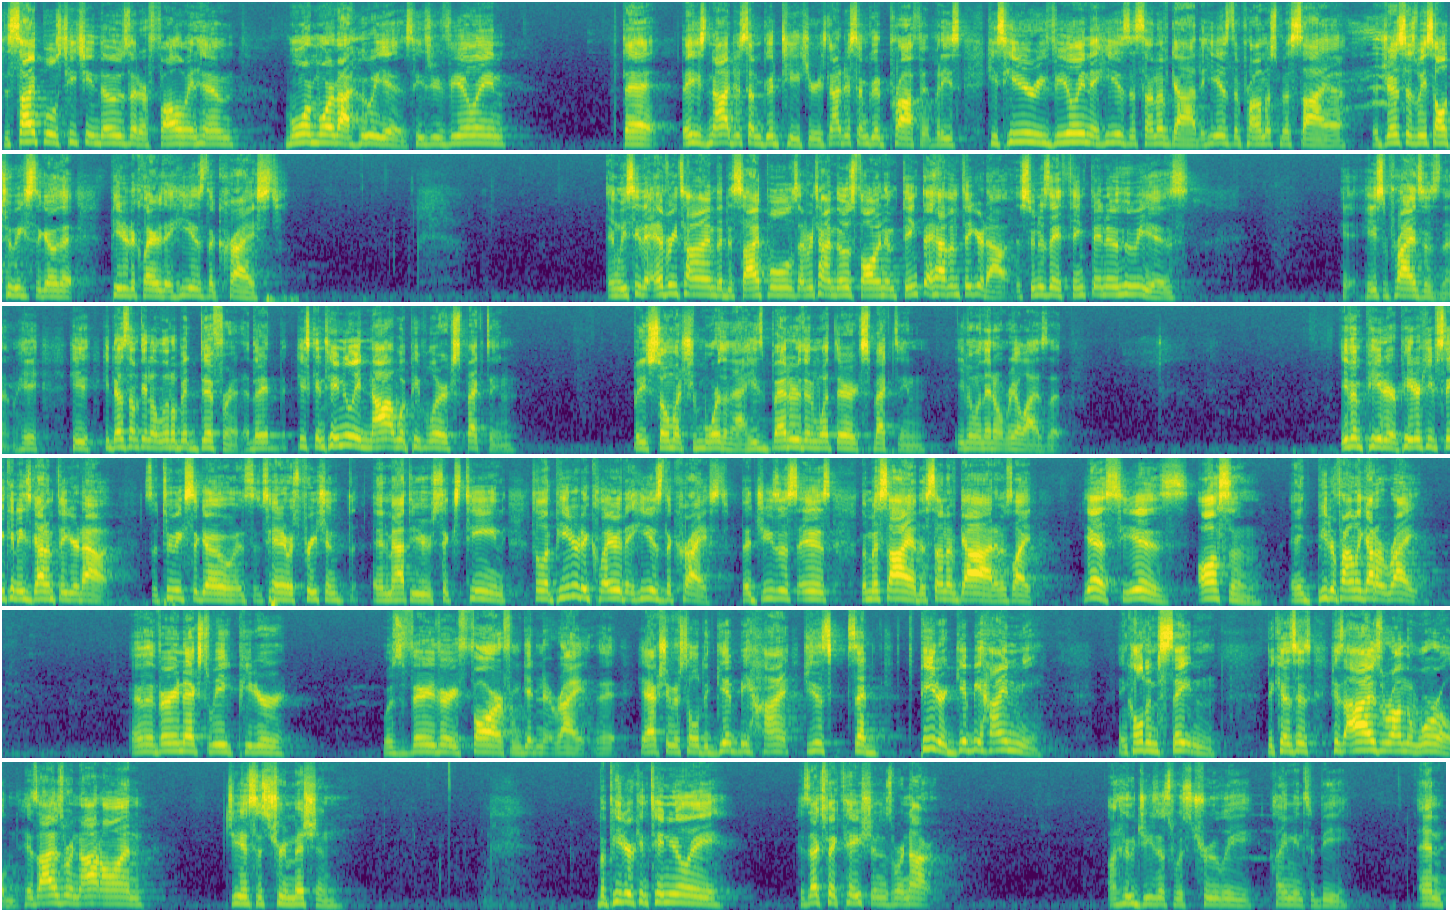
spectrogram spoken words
disciples, teaching those that are following him more and more about who he is. He's revealing that, that he's not just some good teacher, he's not just some good prophet, but he's, he's here revealing that he is the Son of God, that he is the promised Messiah, that just as we saw two weeks ago, that Peter declared that he is the Christ. And we see that every time the disciples, every time those following him think they have him figured out, as soon as they think they know who he is, he, surprises them. He, he, he does something a little bit different. He's continually not what people are expecting, but he's so much more than that. He's better than what they're expecting, even when they don't realize it. Even Peter, Peter keeps thinking he's got him figured out. So, two weeks ago, Tanner was preaching in Matthew 16. So, let Peter declare that he is the Christ, that Jesus is the Messiah, the Son of God. It was like, yes, he is. Awesome. And Peter finally got it right. And the very next week, Peter was very, very far from getting it right. He actually was told to get behind. Jesus said, Peter, get behind me, and called him Satan because his, his eyes were on the world. His eyes were not on Jesus' true mission. But Peter continually, his expectations were not on who Jesus was truly claiming to be. And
